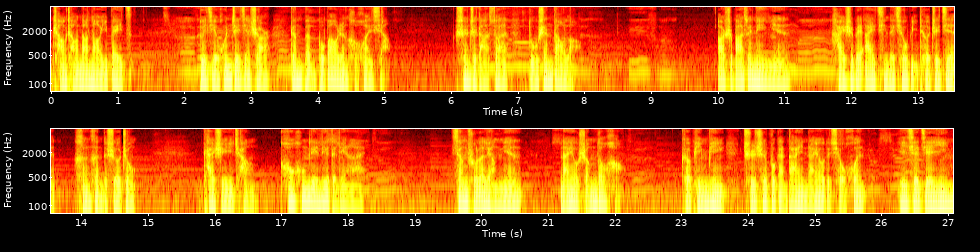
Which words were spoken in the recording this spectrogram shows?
吵吵闹闹一辈子，对结婚这件事儿根本不抱任何幻想，甚至打算独身到老。二十八岁那年，还是被爱情的丘比特之箭狠狠地射中，开始一场轰轰烈烈的恋爱。相处了两年，男友什么都好，可萍萍迟迟不敢答应男友的求婚，一切皆因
